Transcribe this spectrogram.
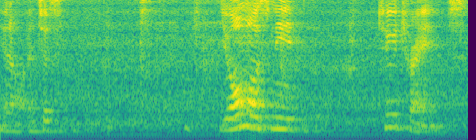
you know, it just, you almost need two trains,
